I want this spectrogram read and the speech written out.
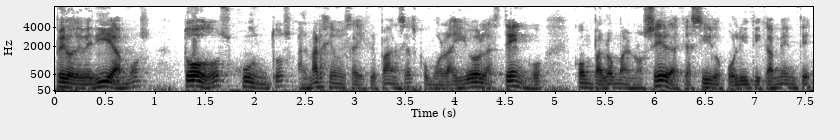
Pero deberíamos todos juntos, al margen de nuestras discrepancias, como la yo las tengo con Paloma Noceda, que ha sido políticamente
